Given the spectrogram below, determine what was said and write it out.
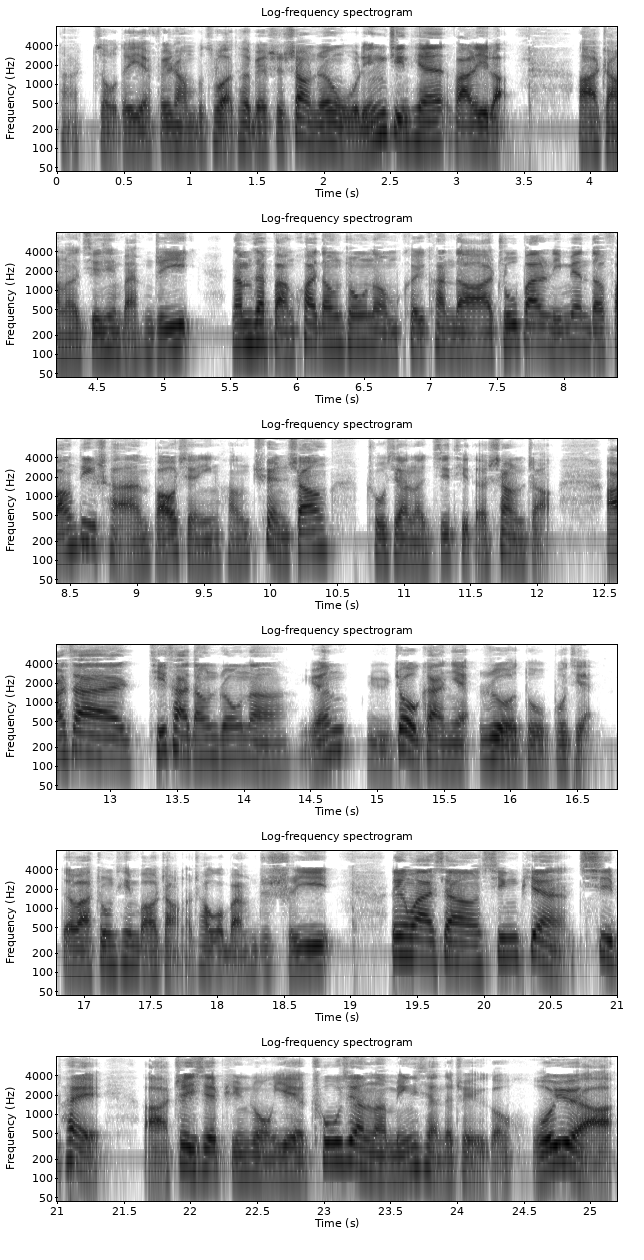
啊走的也非常不错，特别是上证五零今天发力了啊，涨了接近百分之一。那么在板块当中呢，我们可以看到啊，主板里面的房地产、保险、银行、券商出现了集体的上涨，而在题材当中呢，元宇宙概念热度不减，对吧？中青宝涨了超过百分之十一，另外像芯片、汽配啊这些品种也出现了明显的这个活跃啊，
